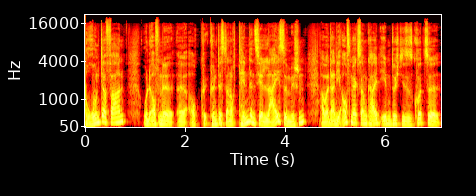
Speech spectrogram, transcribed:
runterfahren und auf eine äh, auch könnte es dann auch tendenziell leise mischen, aber da die Aufmerksamkeit eben durch dieses kurze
